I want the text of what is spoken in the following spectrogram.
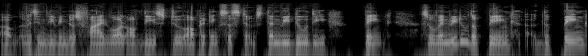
uh, within the Windows firewall of these two operating systems. Then we do the ping. So when we do the ping, the ping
